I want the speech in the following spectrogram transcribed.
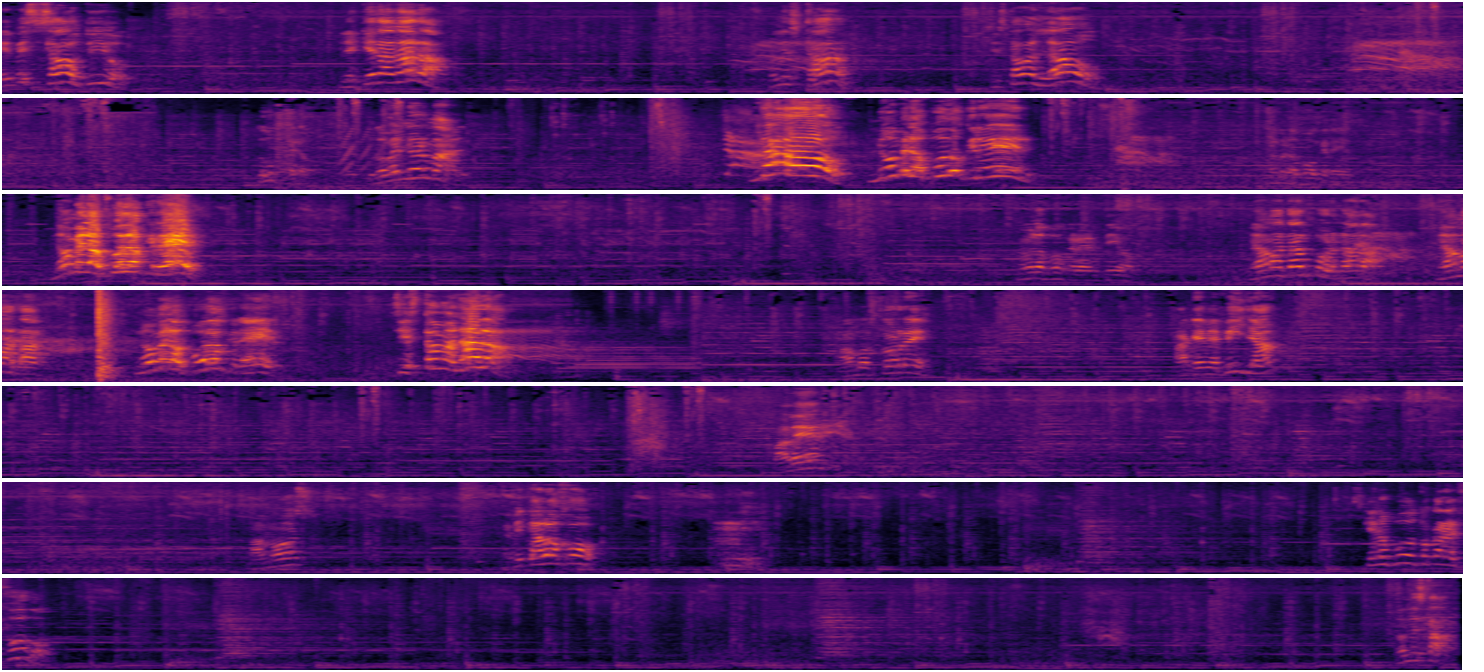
¡Qué pesado, tío! ¡Le queda nada! ¿Dónde está? Si estaba al lado Tú, pero ¿tú lo ves normal? ¡No! ¡No me lo puedo creer! No me lo puedo creer ¡No me lo puedo creer! No me lo puedo creer, tío Me va a matar por nada Me va a matar ¡No me lo puedo creer! ¡Si estaba nada! Vamos, corre A que me pilla Vale Vamos ¡Me el ojo! Es que no puedo tocar el fuego ¿Dónde está?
